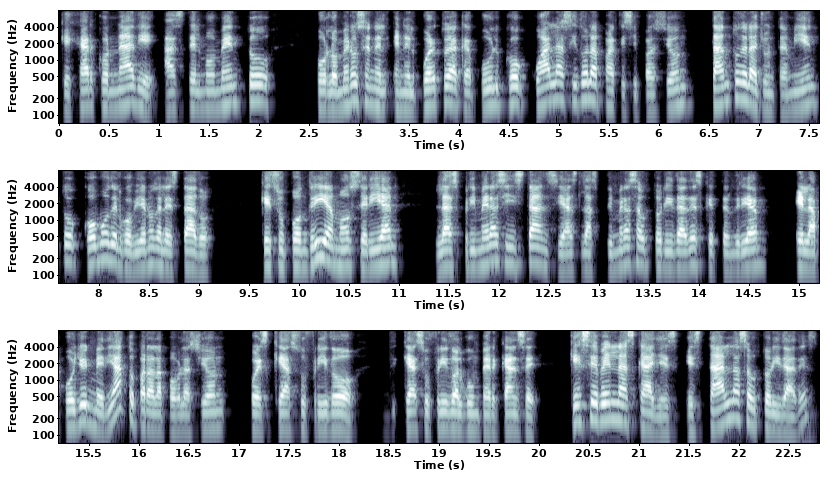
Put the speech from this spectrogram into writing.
quejar con nadie. Hasta el momento, por lo menos en el, en el puerto de Acapulco, ¿cuál ha sido la participación tanto del ayuntamiento como del gobierno del estado, que supondríamos serían las primeras instancias, las primeras autoridades que tendrían el apoyo inmediato para la población, pues que ha sufrido, que ha sufrido algún percance. ¿Qué se ve en las calles? ¿Están las autoridades?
